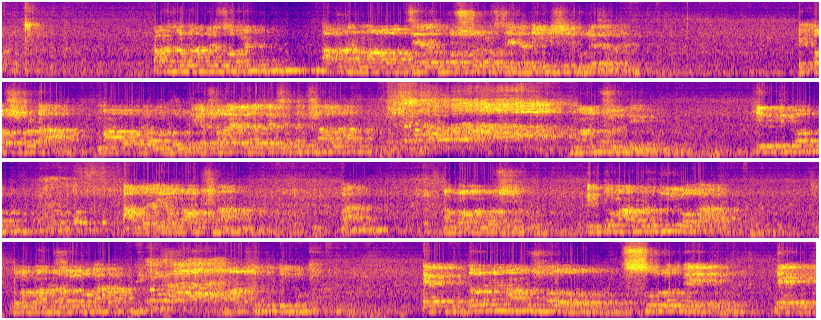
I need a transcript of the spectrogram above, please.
আপনি যখন হবেন আপনার মা বাবা যে এত কষ্ট করছে, এটা নিমিশে ভুলে যাবে এই কষ্টটা মা বাবার অন্তর থেকে রাজি আছে তো ইনশাআল্লাহ। মানুষ দিব কি দিব আমরা কি মানুষ না? হ্যাঁ? আমরা মানুষ। কিন্তু মানুষ দুই প্রকার। কোনো মানুষ কয় প্রকার? মানুষ কিন্তু দুই প্রকার। এক ধরনের মানুষ হলো সুরতে দেখতে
